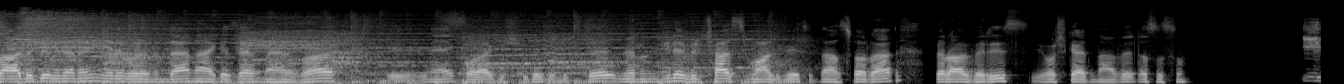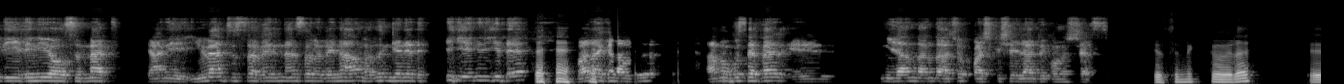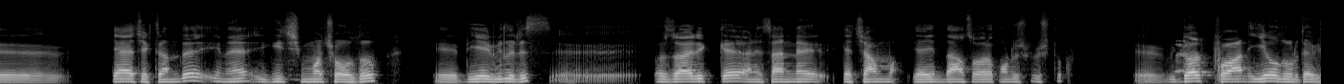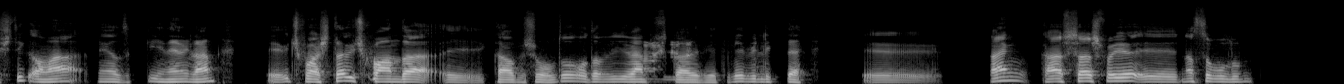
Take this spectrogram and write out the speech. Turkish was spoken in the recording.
Sadece Milan'ın yeni bölümünden herkese merhaba. Ee, yine Koray Güçlü ile birlikte Milan'ın yine bir Chelsea mağlubiyetinden sonra beraberiz. Hoş geldin abi. Nasılsın? İyi diyelim iyi olsun Mert. Yani Juventus zaferinden sonra beni almadın gene de yenilgi de bana kaldı. Ama bu sefer e, Milan'dan daha çok başka şeyler de konuşacağız. Kesinlikle öyle. Ee, gerçekten de yine ilginç bir maç oldu ee, diyebiliriz. Ee, özellikle hani senle geçen yayından sonra konuşmuştuk. Ee, bir 4 puan iyi olur demiştik ama ne yazık ki yine Milan 3 maçta 3 puanda e, kalmış oldu. O da bir Juventus galibiyetiyle birlikte. Ee, sen karşılaşmayı e, nasıl buldun?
